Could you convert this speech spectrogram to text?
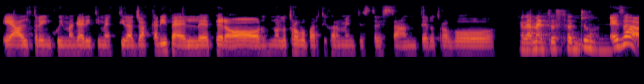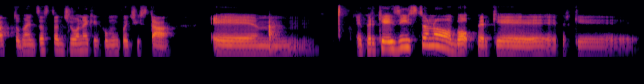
e altre in cui magari ti metti la giacca di pelle, però non lo trovo particolarmente stressante, lo trovo è la mezza stagione. esatto, mezza stagione che comunque ci sta. E, e perché esistono? Boh, perché, perché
